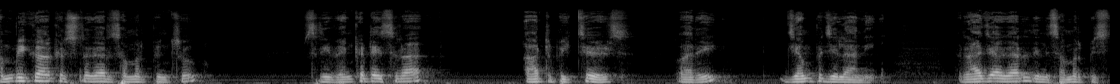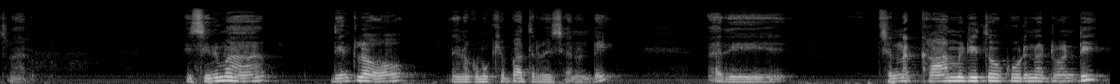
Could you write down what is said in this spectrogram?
అంబికా కృష్ణ గారు సమర్పించు శ్రీ వెంకటేశ్వర ఆర్ట్ పిక్చర్స్ వారి జంప్ జిలాని రాజా గారు దీన్ని సమర్పిస్తున్నారు. ఈ సినిమా దీంట్లో నేను ఒక ముఖ్య పాత్ర వేశానండి. అది చిన్న కామెడీతో కూడినటువంటి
